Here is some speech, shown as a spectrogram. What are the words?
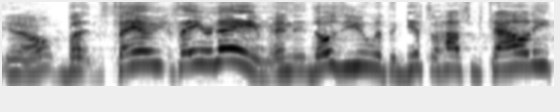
you know, but say, say your name. And those of you with the gift of hospitality,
